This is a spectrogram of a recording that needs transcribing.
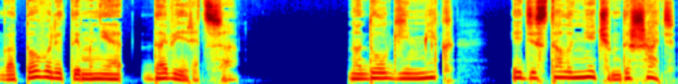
«Готова ли ты мне довериться?» На долгий миг Эдди стало нечем дышать.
